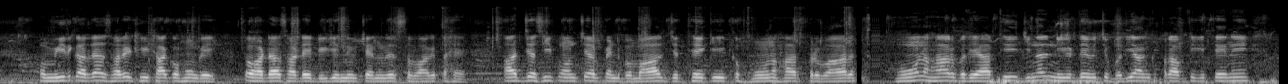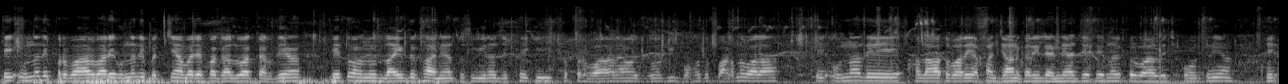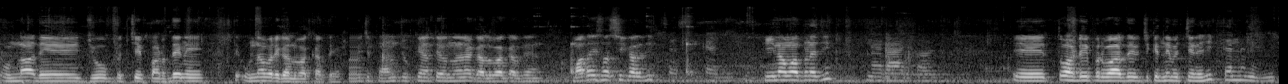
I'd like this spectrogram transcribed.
ਉਮੀਦ ਕਰਦਾ ਹਾਂ ਸਾਰੇ ਠੀਕ ਠਾਕ ਹੋਵੋਗੇ। ਤੁਹਾਡਾ ਸਾਡੇ ਡੀਡੀਐਸ ਨਿਊਜ਼ ਚੈਨਲ ਦੇ ਸਵਾਗਤ ਹੈ। ਅੱਜ ਅਸੀਂ ਪਹੁੰਚੇ ਹਾਂ ਪਿੰਡ ਬਮਾਲ, ਜਿੱਥੇ ਕਿ ਇੱਕ ਹੋਣਹਾਰ ਪਰਿਵਾਰ, ਹੋਣਹਾਰ ਵਿਦਿਆਰਥੀ ਜਿਨ੍ਹਾਂ ਨੇ ਨੀਟ ਦੇ ਵਿੱਚ ਵਧੀਆ ਅੰਕ ਪ੍ਰਾਪਤ ਕੀਤੇ ਨੇ ਤੇ ਉਹਨਾਂ ਦੇ ਪਰਿਵਾਰ ਬਾਰੇ, ਉਹਨਾਂ ਦੇ ਬੱਚਿਆਂ ਬਾਰੇ ਆਪਾਂ ਗੱਲਬਾਤ ਕਰਦੇ ਹਾਂ ਤੇ ਤੁਹਾਨੂੰ ਲਾਈਵ ਦਿਖਾ ਰਹੇ ਹਾਂ ਤਸਵੀਰਾਂ, ਜਿੱਥੇ ਕਿ ਇੱਕ ਪਰਿਵਾਰ ਆ ਜੋ ਕਿ ਬਹੁਤ ਪੜ੍ਹਨ ਵਾਲਾ ਤੇ ਉਹਨਾਂ ਦੇ ਹਾਲਾਤ ਬਾਰੇ ਆਪਾਂ ਜਾਣਕਾਰੀ ਲੈਂਦੇ ਹਾਂ, ਜੇ ਤੇ ਉਹਨਾਂ ਦੇ ਪਰਿਵਾਰ ਵਿੱਚ ਪਹੁੰਚਦੇ ਹਾਂ। ਤੇ ਉਹਨਾਂ ਦੇ ਜੋ ਬੱਚੇ ਪੜ੍ਹਦੇ ਨੇ ਤੇ ਉਹਨਾਂ ਬਾਰੇ ਗੱਲਬਾਤ ਕਰਦੇ ਹਾਂ। ਵਿੱਚ ਪਹੁੰਚ ਚੁੱਕੇ ਹਾਂ ਤੇ ਉਹਨਾਂ ਨਾਲ ਗੱਲਬਾਤ ਕਰਦੇ ਹਾਂ। ਮਾਤਾ ਜੀ ਸਤਿ ਸ਼੍ਰੀ ਅਕਾਲ ਜੀ। ਸਤਿ ਸ਼੍ਰੀ ਅਕਾਲ ਜੀ। ਕੀ ਨਾਮ ਆ ਆਪਣਾ ਜੀ? ਨਾਰਾਜ ਕੌਰ ਇਹ ਤੁਹਾਡੇ ਪਰਿਵਾਰ ਦੇ ਵਿੱਚ ਕਿੰਨੇ ਬੱਚੇ ਨੇ ਜੀ? ਤਿੰਨ ਨੇ ਜੀ।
